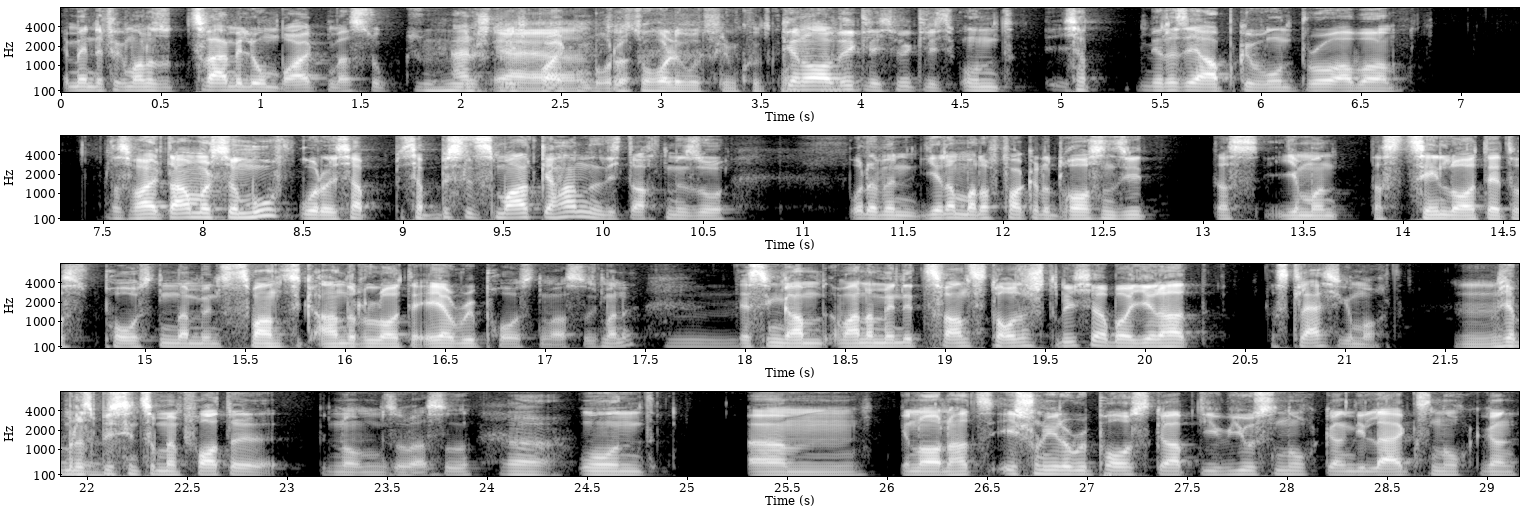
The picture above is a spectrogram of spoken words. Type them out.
Im Endeffekt waren das so zwei Millionen Balken, weißt du, so ein Strichbalken, Bruder. so Hollywood-Film kurz gemacht. Genau, wirklich, wirklich. Und ich habe mir das eher abgewohnt, Bro, aber das war halt damals der Move, Bruder. Ich habe ich hab ein bisschen smart gehandelt. Ich dachte mir so, Bruder, wenn jeder Motherfucker da draußen sieht, dass jemand, dass 10 Leute etwas posten, dann würden es 20 andere Leute eher reposten, weißt du, was ich meine? Deswegen haben, waren am Ende 20.000 Striche, aber jeder hat das Gleiche gemacht. Ich habe mir das ein bisschen zu meinem Vorteil genommen, so weißt du. ja. Und ähm, genau, dann hat es eh schon jeder Repost gehabt, die Views sind hochgegangen, die Likes sind hochgegangen.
